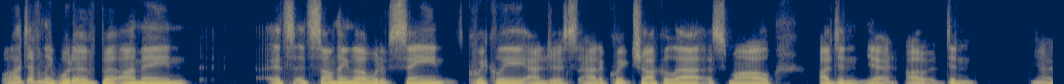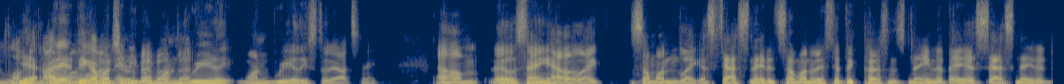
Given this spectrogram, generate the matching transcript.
well, I definitely would have, but I mean, it's it's something that I would have seen quickly and just had a quick chuckle at, a smile. I didn't, yeah, I didn't, you know, yeah, I didn't pick up on any, but one but- really one really stood out to me. Um, they were saying how like someone like assassinated someone, and they said the person's name that they assassinated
